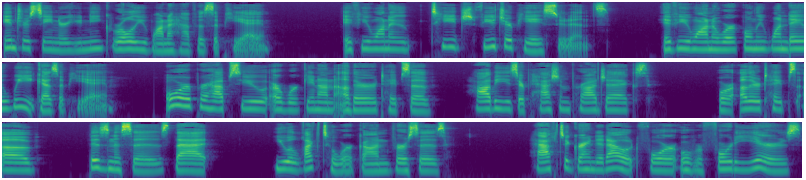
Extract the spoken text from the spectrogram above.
interesting or unique role you want to have as a PA. If you want to teach future PA students, if you want to work only one day a week as a PA, or perhaps you are working on other types of hobbies or passion projects or other types of businesses that you elect to work on versus have to grind it out for over 40 years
